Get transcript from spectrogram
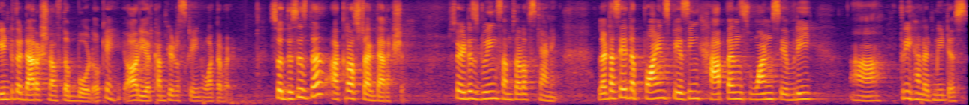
into the direction of the board okay or your computer screen whatever. So, this is the across track direction. So, it is doing some sort of scanning. Let us say the point spacing happens once every uh, 300 meters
